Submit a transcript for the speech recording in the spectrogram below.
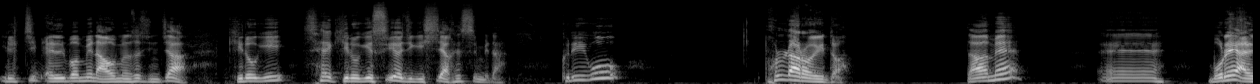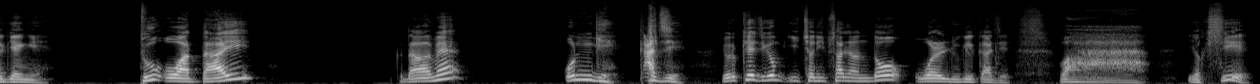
1집 앨범이 나오면서 진짜 기록이, 새 기록이 쓰여지기 시작했습니다. 그리고 폴라로이드. 다음에, 에, 모래 알갱이. 두 오아 다이. 그 다음에 온기까지. 이렇게 지금 2024년도 5월 6일까지. 와, 역시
